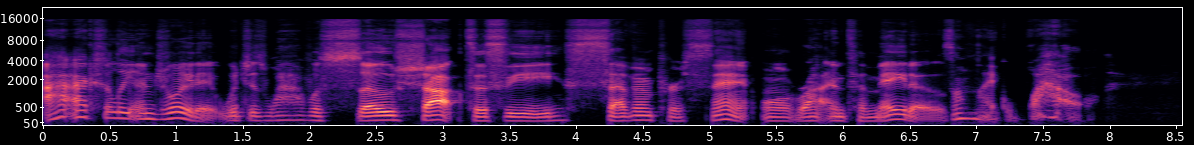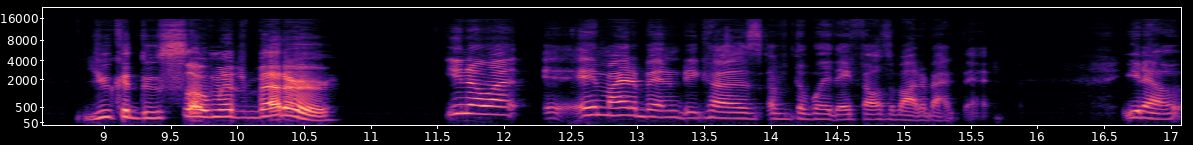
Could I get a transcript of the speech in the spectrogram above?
I actually enjoyed it, which is why I was so shocked to see 7% on Rotten Tomatoes. I'm like, wow, you could do so much better. You know what? It, might have been because of the way they felt about it back then. You know,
